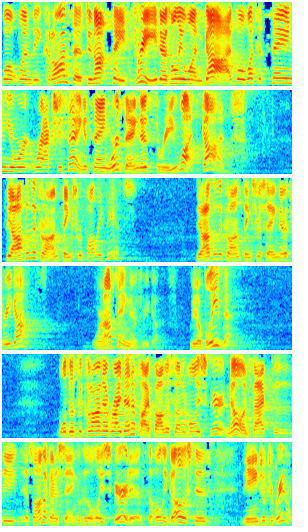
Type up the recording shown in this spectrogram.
Well, when the Quran says, do not say three, there's only one God, well, what's it saying we're, we're actually saying? It's saying we're saying there's three what? Gods. The author of the Quran thinks we're polytheists. The author of the Quran thinks we're saying there are three gods. We're not saying there are three gods. We don't believe that. Well, does the Quran ever identify Father, Son, and Holy Spirit? No. In fact, the Islamic understanding of who the Holy Spirit is, the Holy Ghost, is the angel Jibril.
